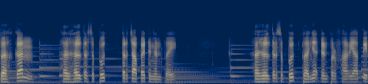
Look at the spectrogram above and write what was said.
bahkan hal-hal tersebut tercapai dengan baik. Hal-hal tersebut banyak dan bervariatif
